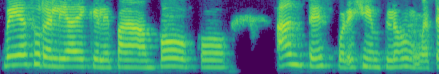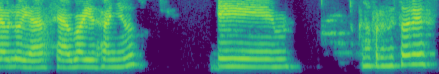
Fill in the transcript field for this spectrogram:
veía su realidad de que le pagaban poco. Antes, por ejemplo, te hablo ya hace varios años, eh, los profesores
